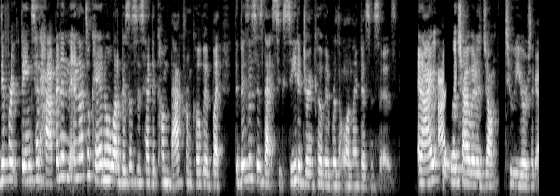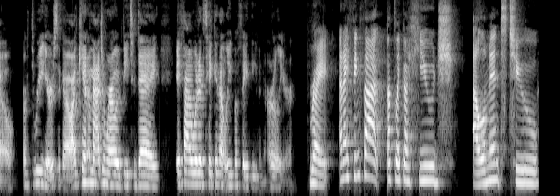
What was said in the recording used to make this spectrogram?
different things had happened and, and that's okay. I know a lot of businesses had to come back from COVID, but the businesses that succeeded during COVID were the online businesses. And I, I wish I would have jumped two years ago or three years ago. I can't imagine where I would be today if I would have taken that leap of faith even earlier. Right. And I think that that's like a huge element to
